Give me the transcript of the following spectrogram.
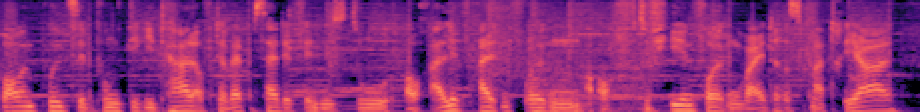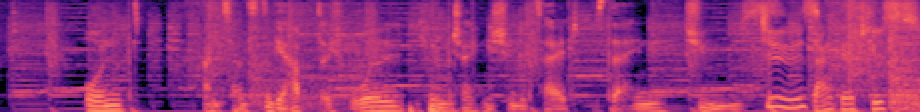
bauimpulse.digital auf der Webseite findest du auch alle alten Folgen, auch zu vielen Folgen weiteres Material. Und ansonsten gehabt euch wohl. Ich wünsche euch eine schöne Zeit. Bis dahin. Tschüss. Tschüss. Danke. Tschüss.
